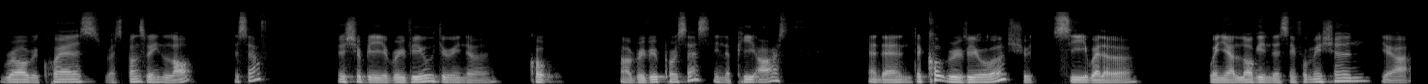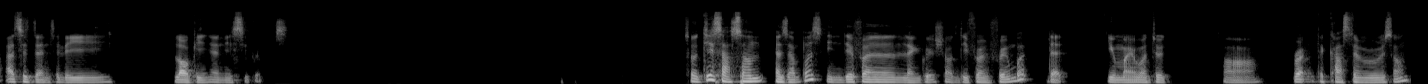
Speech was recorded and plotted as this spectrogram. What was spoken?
raw requests, response being logged itself, it should be reviewed during the code uh, review process in the PRs. And then the code reviewer should see whether when you're logging this information, you are accidentally logging any secrets. So these are some examples in different language or different framework that you might want to uh, write the custom rules on.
